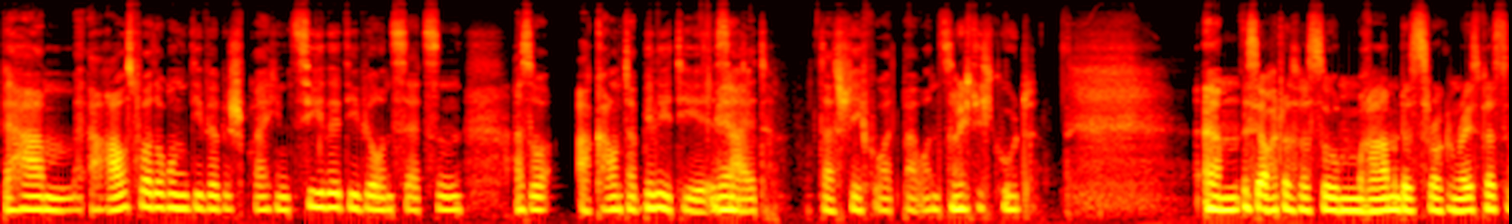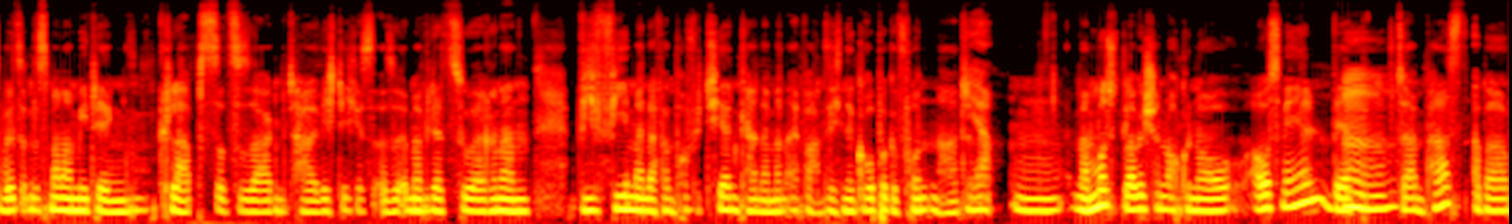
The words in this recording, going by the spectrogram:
Wir haben Herausforderungen, die wir besprechen, Ziele, die wir uns setzen. Also Accountability ist Ja. halt das Stichwort bei uns. Richtig gut. Ähm, ist ja auch etwas, was so im Rahmen des Rock and Race Festivals und des Mama Meeting Clubs sozusagen total wichtig ist. Also immer wieder zu erinnern, wie viel man davon profitieren kann, wenn man einfach sich eine Gruppe gefunden hat. Ja. Mm, Man muss, glaube ich, schon auch genau auswählen, wer zu einem passt. Aber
